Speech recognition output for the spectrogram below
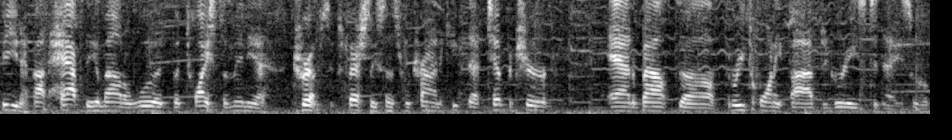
feed about half the amount of wood, but twice the many trips, especially since we're trying to keep that temperature at about uh, 325 degrees today. So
